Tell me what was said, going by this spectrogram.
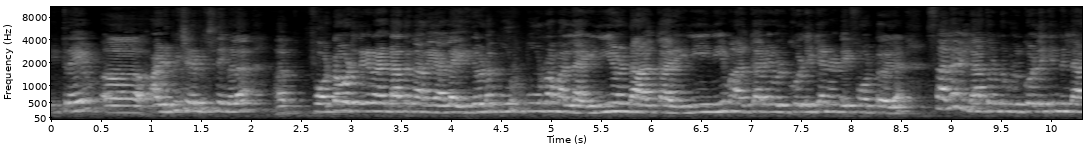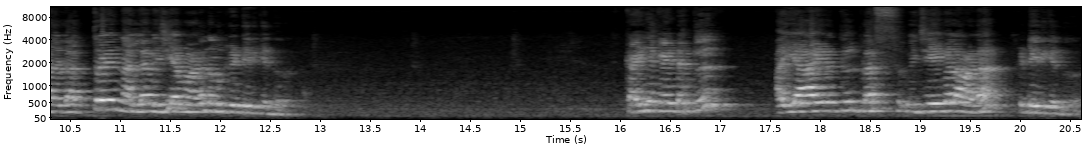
ഇത്രയും അടുപ്പിച്ചടുപ്പിച്ച് നിങ്ങൾ ഫോട്ടോ കൊടുത്തിരിക്കണ കണ്ടാൽ തന്നെ അറിയാമല്ലേ ഇതിവിടെ പൂർ പൂർണമല്ല. ഇനിയുണ്ട് ആൾക്കാർ ഇനി ഇനിയും ആൾക്കാരെ ഉൾക്കൊള്ളിക്കാനുണ്ട് ഈ ഫോട്ടോയിൽ സ്ഥലമില്ലാത്തതുകൊണ്ട് ഉൾക്കൊള്ളിക്കുന്നില്ല എന്നുള്ള അത്രയും നല്ല വിജയമാണ് നമുക്ക് കിട്ടിയിരിക്കുന്നത്. കഴിഞ്ഞ കേട്ടത്തിൽ അയ്യായിരത്തിൽ പ്ലസ് വിജയികളാണ് കിട്ടിയിരിക്കുന്നത്.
